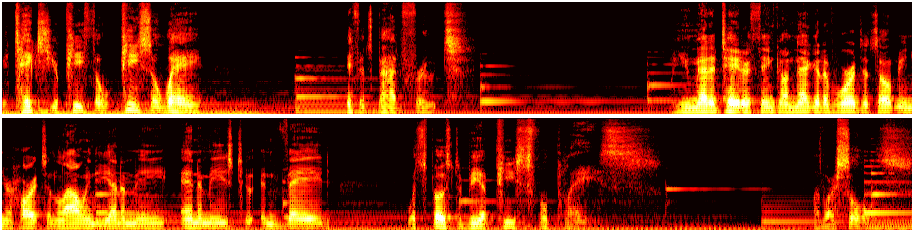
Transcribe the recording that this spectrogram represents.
It takes your peace away if it's bad fruit. When you meditate or think on negative words, it's opening your hearts and allowing the enemy, enemies to invade what's supposed to be a peaceful place of our souls.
